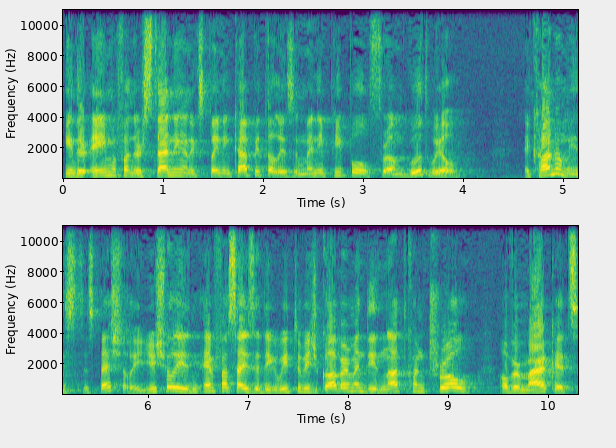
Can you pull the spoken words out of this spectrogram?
In their aim of understanding and explaining capitalism, many people from goodwill, economists especially, usually emphasize the degree to which government did not control over markets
